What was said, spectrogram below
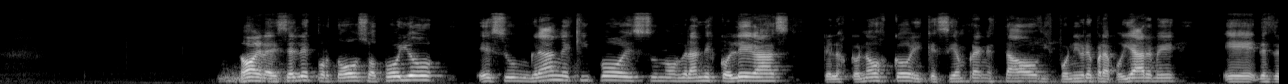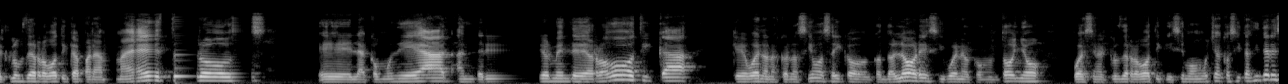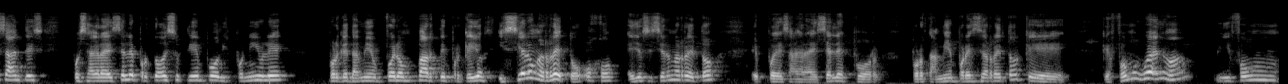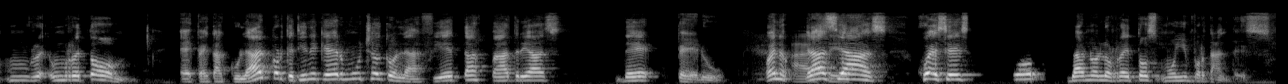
No, agradecerles por todo su apoyo. Es un gran equipo, es unos grandes colegas que los conozco y que siempre han estado disponibles para apoyarme, eh, desde el Club de Robótica para Maestros, eh, la comunidad anteriormente de robótica, que bueno, nos conocimos ahí con, con Dolores y bueno, con Antonio pues en el Club de Robótica hicimos muchas cositas interesantes, pues agradecerle por todo ese tiempo disponible, porque también fueron parte, porque ellos hicieron el reto, ojo, ellos hicieron el reto, eh, pues agradecerles por, por también por ese reto que, que fue muy bueno, ¿eh? y fue un, un, reto espectacular porque tiene que ver mucho con las fiestas patrias de Perú. Bueno, gracias jueces por darnos los retos muy importantes.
